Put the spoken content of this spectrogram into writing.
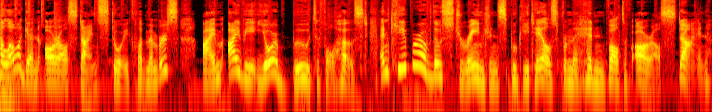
Hello again, R.L. Stine Story Club members. I'm Ivy, your beautiful host, and keeper of those strange and spooky tales from the hidden vault of R.L. Stine.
